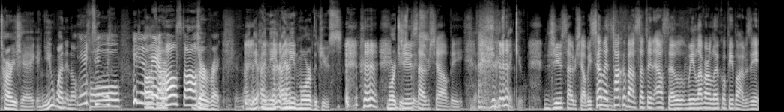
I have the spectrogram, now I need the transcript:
Target, and you went in a You're t- whole he just made a whole stall. direction. I need, I need, I need more of the juice. More juice, Juice please. Up Shelby. Yes, juice, thank you. Juice Up Shelby. So let's talk about something else, though. We love our local people. I'm seeing,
